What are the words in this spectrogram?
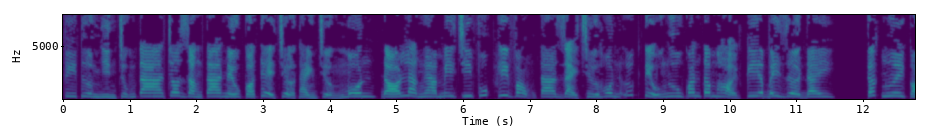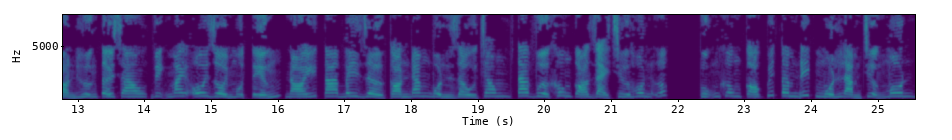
phi thường nhìn chúng ta cho rằng ta nếu có thể trở thành trưởng môn, đó là Nga mi chi phúc, hy vọng ta giải trừ hôn ước tiểu ngưu quan tâm hỏi kia bây giờ đây. Các ngươi còn hướng tới sao? Vịnh Mai ôi rồi một tiếng, nói ta bây giờ còn đang buồn giàu trong, ta vừa không có giải trừ hôn ước, cũng không có quyết tâm đích muốn làm trưởng môn,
